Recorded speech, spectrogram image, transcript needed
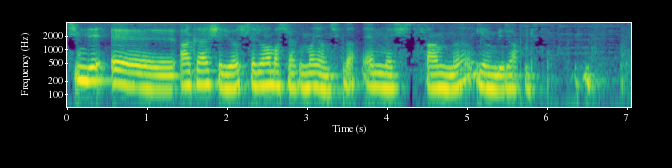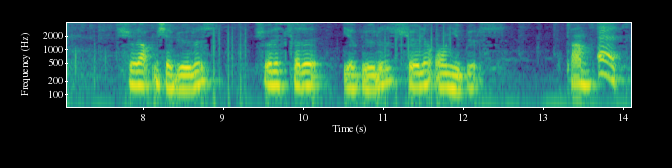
Şimdi ee, arkadaşlar diyoruz. Sezona başlayacaktım ben yanlışlıkla. Emre Sanlı 21 yapmışız. Şöyle 60 yapıyoruz. Şöyle sarı yapıyoruz. Şöyle 10 yapıyoruz. Tamam. Evet.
